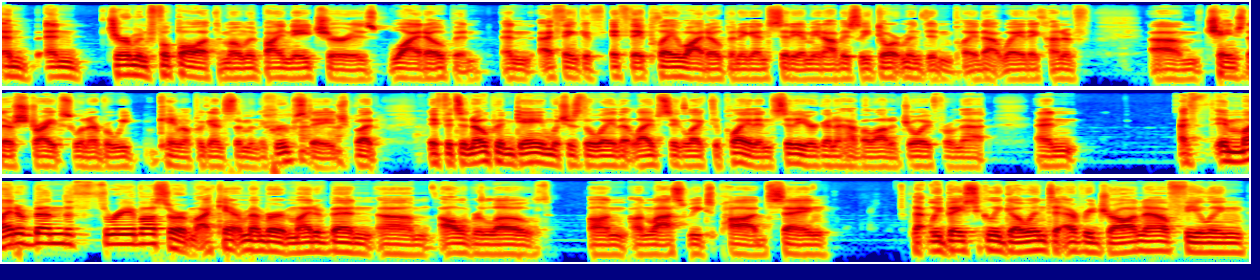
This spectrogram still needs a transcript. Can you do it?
and and German football at the moment by nature is wide open. And I think if, if they play wide open against City, I mean, obviously Dortmund didn't play that way. They kind of um, changed their stripes whenever we came up against them in the group stage. But if it's an open game, which is the way that Leipzig like to play, then City are going to have a lot of joy from that. And I th- it might have been the three of us, or I can't remember. It might have been um, Oliver Lowe on on last week's pod saying that we basically go into every draw now feeling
